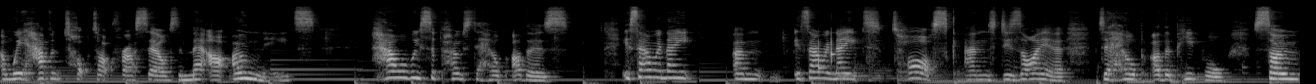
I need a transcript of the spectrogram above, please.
and we haven't topped up for ourselves and met our own needs, how are we supposed to help others? It's our innate um, it's our innate task and desire to help other people. So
